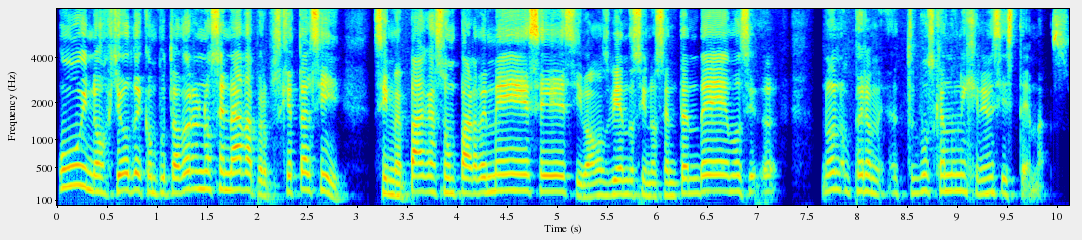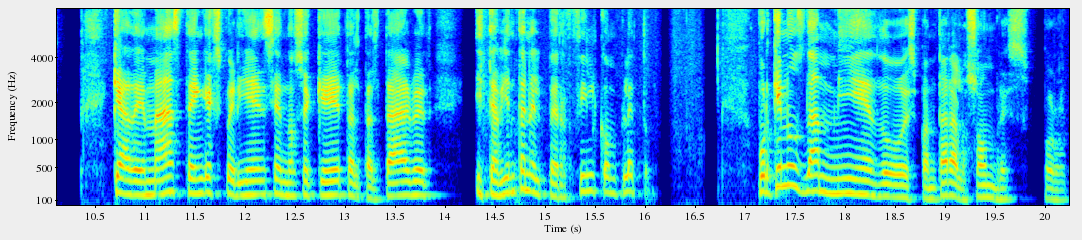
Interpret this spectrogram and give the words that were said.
Uy, no, yo de computadora no sé nada, pero pues qué tal si, si me pagas un par de meses y vamos viendo si nos entendemos. Uh, no, no, pero estoy buscando un ingeniero en sistemas que además tenga experiencia en no sé qué, tal, tal, tal, y te avientan el perfil completo. ¿Por qué nos da miedo espantar a los hombres por,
